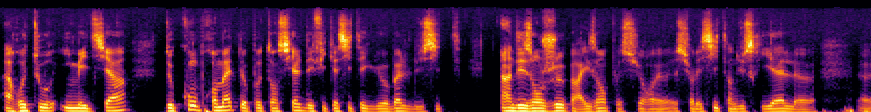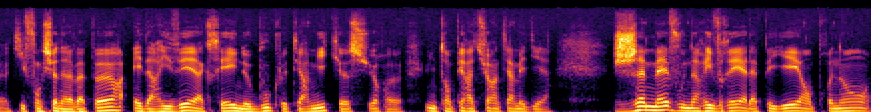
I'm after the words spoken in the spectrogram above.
à retour immédiat de compromettre le potentiel d'efficacité globale du site. Un des enjeux, par exemple, sur, euh, sur les sites industriels euh, qui fonctionnent à la vapeur est d'arriver à créer une boucle thermique sur une température intermédiaire. Jamais vous n'arriverez à la payer en prenant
